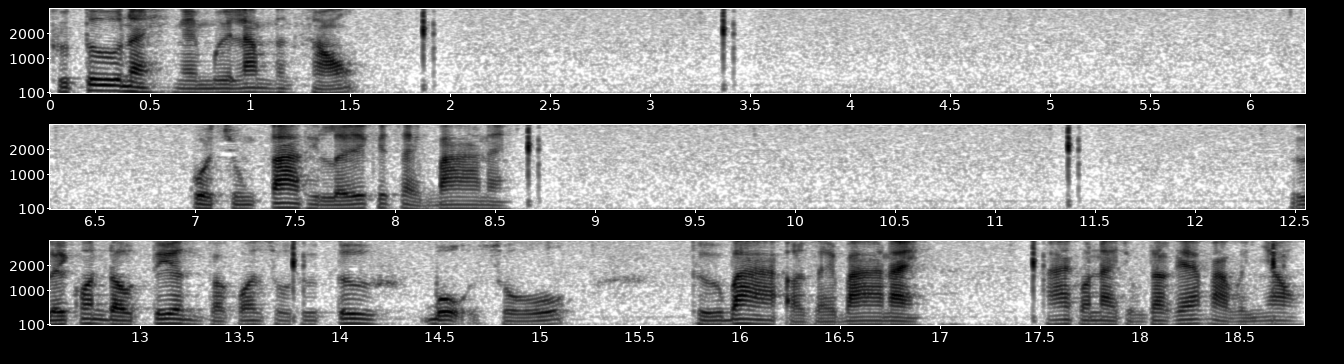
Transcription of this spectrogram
Thứ tư này, ngày 15 tháng 6 của chúng ta thì lấy cái giải ba này. Lấy con đầu tiên và con số thứ tư, bộ số thứ ba ở giải ba này. Hai con này chúng ta ghép vào với nhau.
